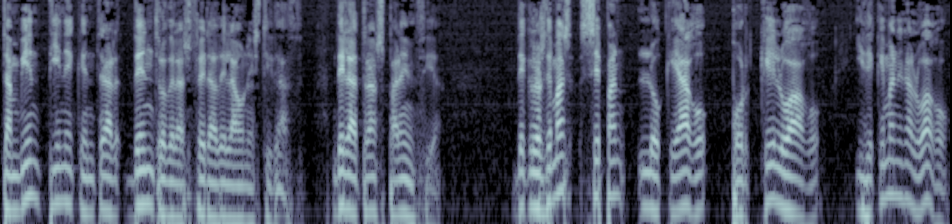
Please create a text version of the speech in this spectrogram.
también tiene que entrar dentro de la esfera de la honestidad, de la transparencia, de que los demás sepan lo que hago, por qué lo hago y de qué manera lo hago.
